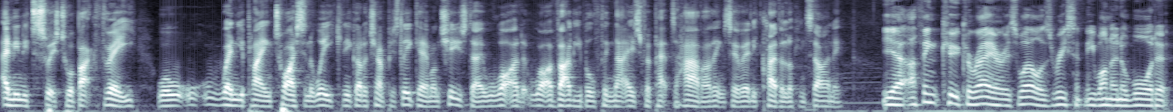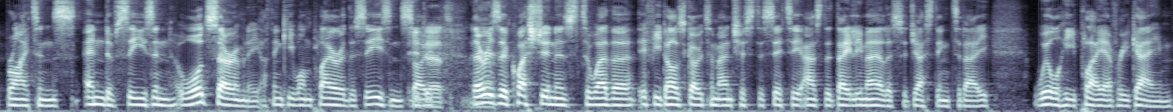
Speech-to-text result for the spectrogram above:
and you need to switch to a back three. Well, when you're playing twice in a week and you've got a Champions League game on Tuesday, well, what a, what a valuable thing that is for Pep to have. I think it's a really clever looking signing. Yeah, I think Cucurella as well has recently won an award at Brighton's end of season awards ceremony. I think he won Player of the Season. So yeah. there is a question as to whether, if he does go to Manchester City, as the Daily Mail is suggesting today, will he play every game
